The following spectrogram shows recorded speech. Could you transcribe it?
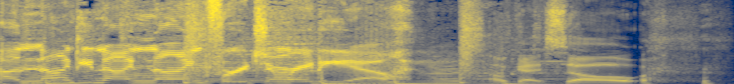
On 99.9 Virgin Radio. Okay, so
